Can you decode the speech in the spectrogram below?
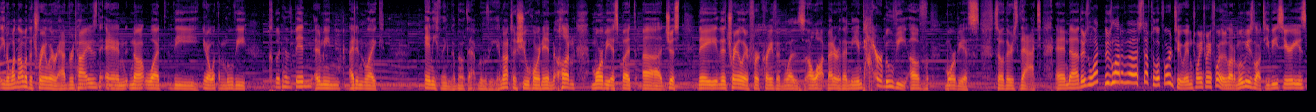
you know not what the trailer advertised, and not what the you know what the movie could have been. I mean, I didn't like anything about that movie, and not to shoehorn in on Morbius, but uh, just they the trailer for Kraven was a lot better than the entire movie of Morbius. So there's that, and uh, there's a lot. There's a lot of uh, stuff to look forward to in 2024. There's a lot of movies, a lot of TV series.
